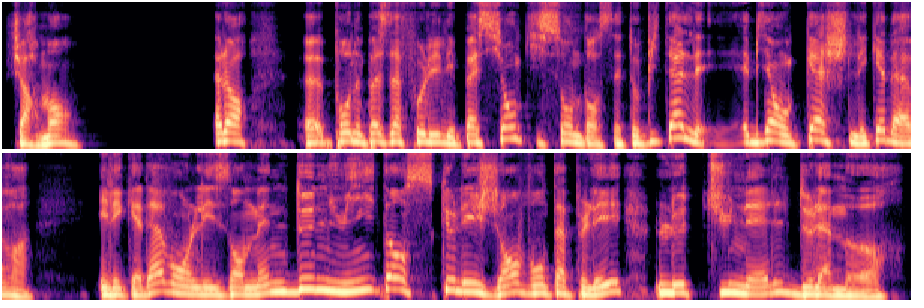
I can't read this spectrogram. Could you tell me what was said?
Charmant. Alors, euh, pour ne pas affoler les patients qui sont dans cet hôpital, eh bien, on cache les cadavres. Et les cadavres, on les emmène de nuit dans ce que les gens vont appeler le tunnel de la mort.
